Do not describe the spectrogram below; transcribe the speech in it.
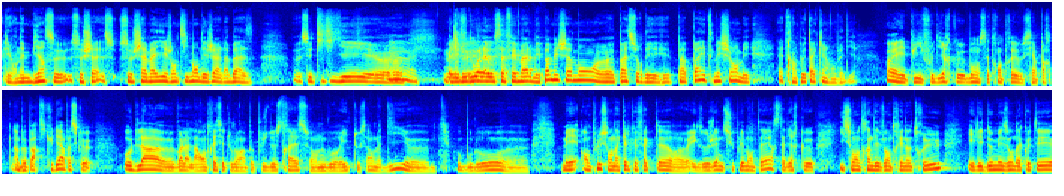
allez, on aime bien se, se, chamailler gentiment déjà à la base. Euh, se titiller, mmh. mettre le doigt là où ça fait mal, mais pas méchamment, pas sur des... Pas, pas être méchant, mais être un peu taquin, on va dire. Ouais, et puis il faut dire que bon, cette rentrée est aussi un, un peu particulière parce que au-delà, euh, voilà, la rentrée, c'est toujours un peu plus de stress, un nouveau rythme, tout ça, on l'a dit, euh, au boulot. Euh. mais en plus, on a quelques facteurs exogènes supplémentaires, c'est-à-dire qu'ils sont en train d'éventrer notre rue et les deux maisons d'à côté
